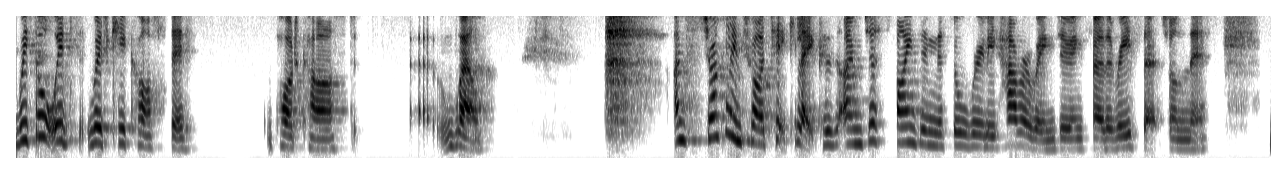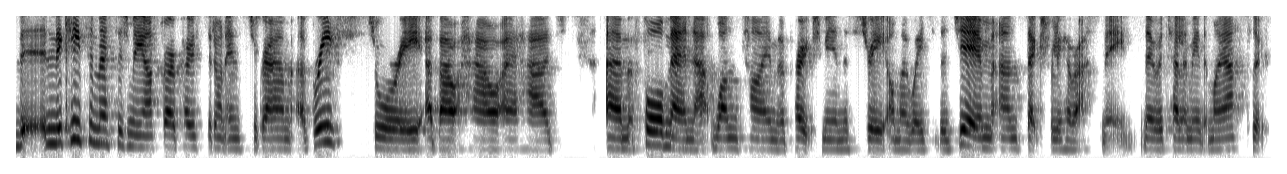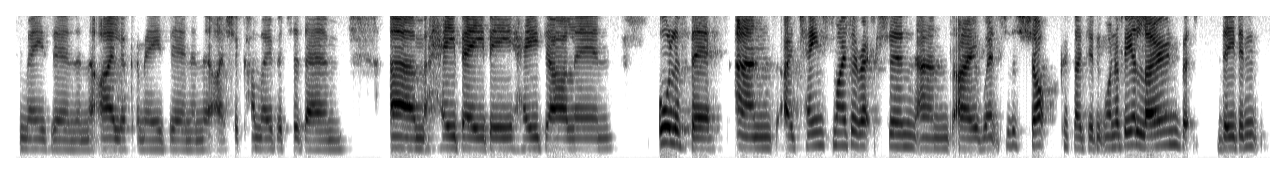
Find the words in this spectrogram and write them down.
we thought we'd we'd kick off this podcast. uh, Well, I'm struggling to articulate because I'm just finding this all really harrowing. Doing further research on this, the, Nikita messaged me after I posted on Instagram a brief story about how I had um, four men at one time approached me in the street on my way to the gym and sexually harassed me. They were telling me that my ass looks amazing and that I look amazing and that I should come over to them. Um, hey, baby. Hey, darling. All of this. And I changed my direction and I went to the shop because I didn't want to be alone, but they didn't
